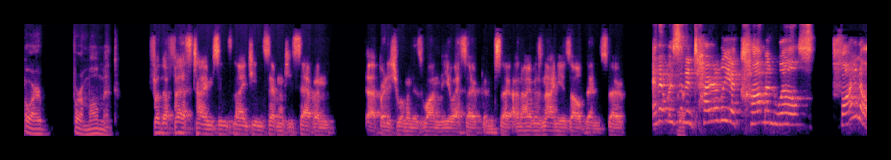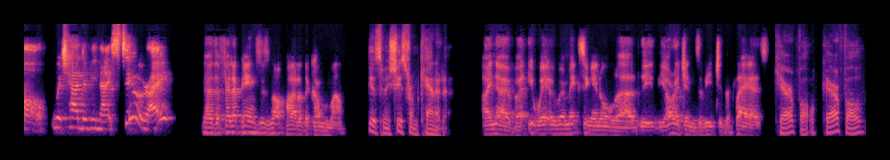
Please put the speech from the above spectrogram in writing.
or for a moment. For the first time since 1977, a British woman has won the US Open. So, and I was nine years old then. So, and it was an entirely a Commonwealth final, which had to be nice too, right? No, the Philippines is not part of the Commonwealth. Excuse me, she's from Canada. I know, but we're, we're mixing in all uh, the, the origins of each of the players. Careful, careful.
